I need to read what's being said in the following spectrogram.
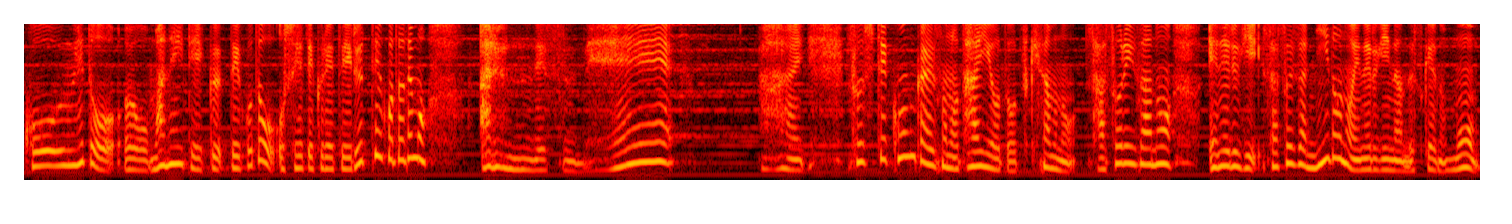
幸運へと招いていくということを教えてくれているということでもあるんですね。はい、そして今回その太陽と月様のさそり座のエネルギーさそり座2度のエネルギーなんですけれども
